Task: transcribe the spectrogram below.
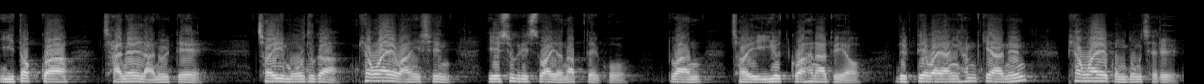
이 떡과 잔을 나눌 때 저희 모두가 평화의 왕이신 예수 그리스도와 연합되고 또한 저희 이웃과 하나 되어 늑대와 양이 함께하는 평화의 공동체를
